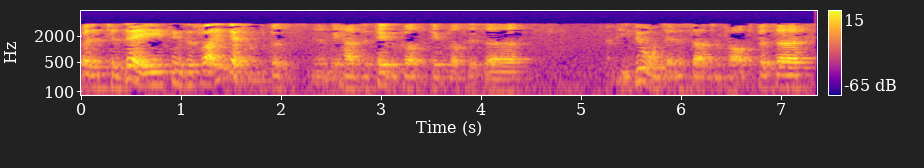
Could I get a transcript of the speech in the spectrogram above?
whether today things are slightly different, because you know, we have the tablecloth, the tablecloth is, uh, you do want it in a certain part, but uh,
